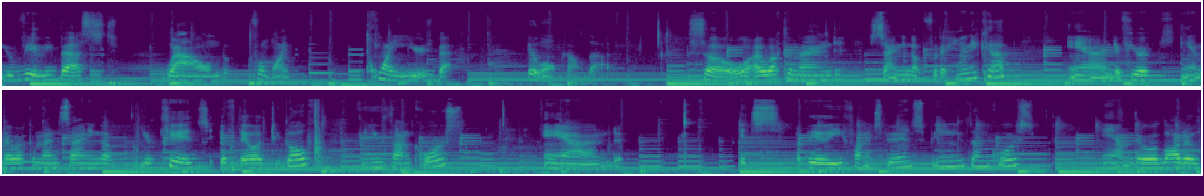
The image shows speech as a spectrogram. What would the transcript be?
your very best round from like 20 years back. It won't count that. So I recommend signing up for the handicap and if you're and I recommend signing up your kids if they like to golf for youth on course and it's a very fun experience being youth on course and there are a lot of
